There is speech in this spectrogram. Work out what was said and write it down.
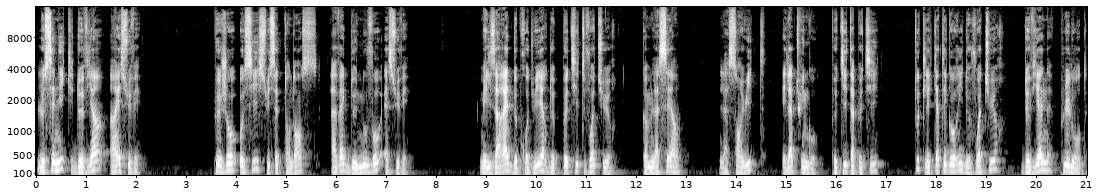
le Scénic devient un SUV. Peugeot aussi suit cette tendance avec de nouveaux SUV. Mais ils arrêtent de produire de petites voitures, comme la C1, la 108 et la Twingo. Petit à petit, toutes les catégories de voitures deviennent plus lourdes.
